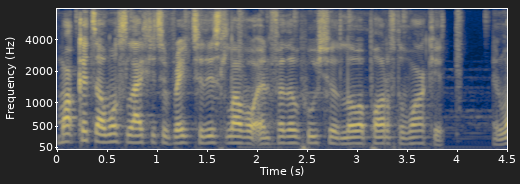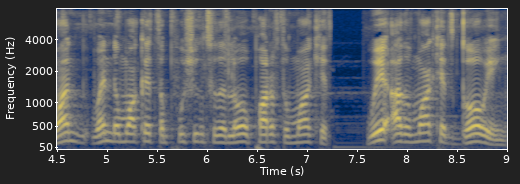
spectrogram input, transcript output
Markets are most likely to break to this level and further push to the lower part of the market. And one, when the markets are pushing to the lower part of the market, where are the markets going?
